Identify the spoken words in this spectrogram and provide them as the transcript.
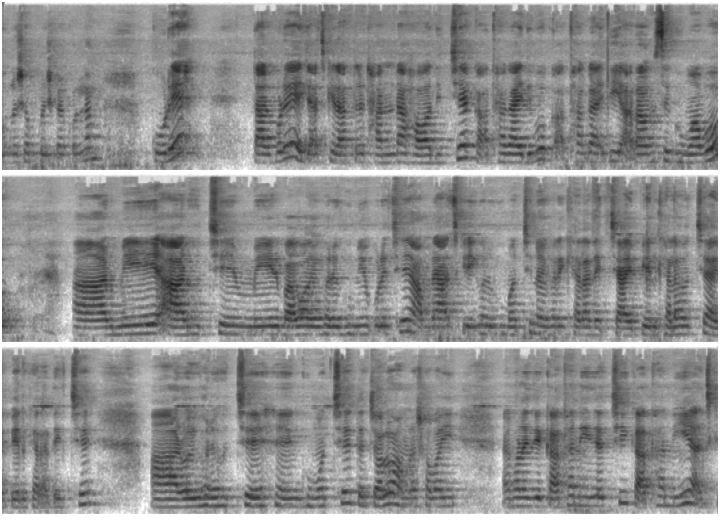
ওগুলো সব পরিষ্কার করলাম। করে তারপরে এই যে আজকে রাত্রে ঠান্ডা হাওয়া দিচ্ছে কাঁথা গায়ে দেবো কাঁথা গায়ে দিয়ে আরামসে ঘুমাবো। আর মেয়ে আর হচ্ছে মেয়ের বাবা ওই ঘরে ঘুমিয়ে পড়েছে। আমরা আজকে এই ঘরে ঘুমাচ্ছি না ওই ঘরে খেলা দেখছে আইপিএল খেলা হচ্ছে আইপিএল খেলা দেখছে। আর ওই ঘরে হচ্ছে হ্যাঁ, ঘুমোচ্ছে। তো চলো আমরা সবাই এখন এই যে কাঁথা নিয়ে যাচ্ছি। কাঁথা নিয়ে আজকে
